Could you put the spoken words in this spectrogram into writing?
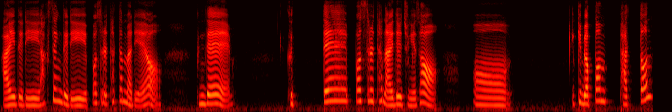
아이들이 학생들이 버스를 탔단 말이에요. 근데 그때 버스를 탄 아이들 중에서 어 이렇게 몇 번 봤던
